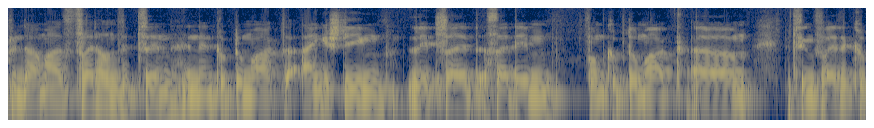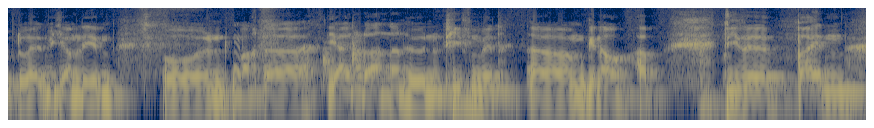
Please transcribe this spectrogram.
bin damals 2017 in den Kryptomarkt eingestiegen, lebe seit, seitdem vom Kryptomarkt, ähm, beziehungsweise Krypto hält mich am Leben und macht da die ein oder anderen Höhen und Tiefen mit. Ähm, genau, habe diese beiden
